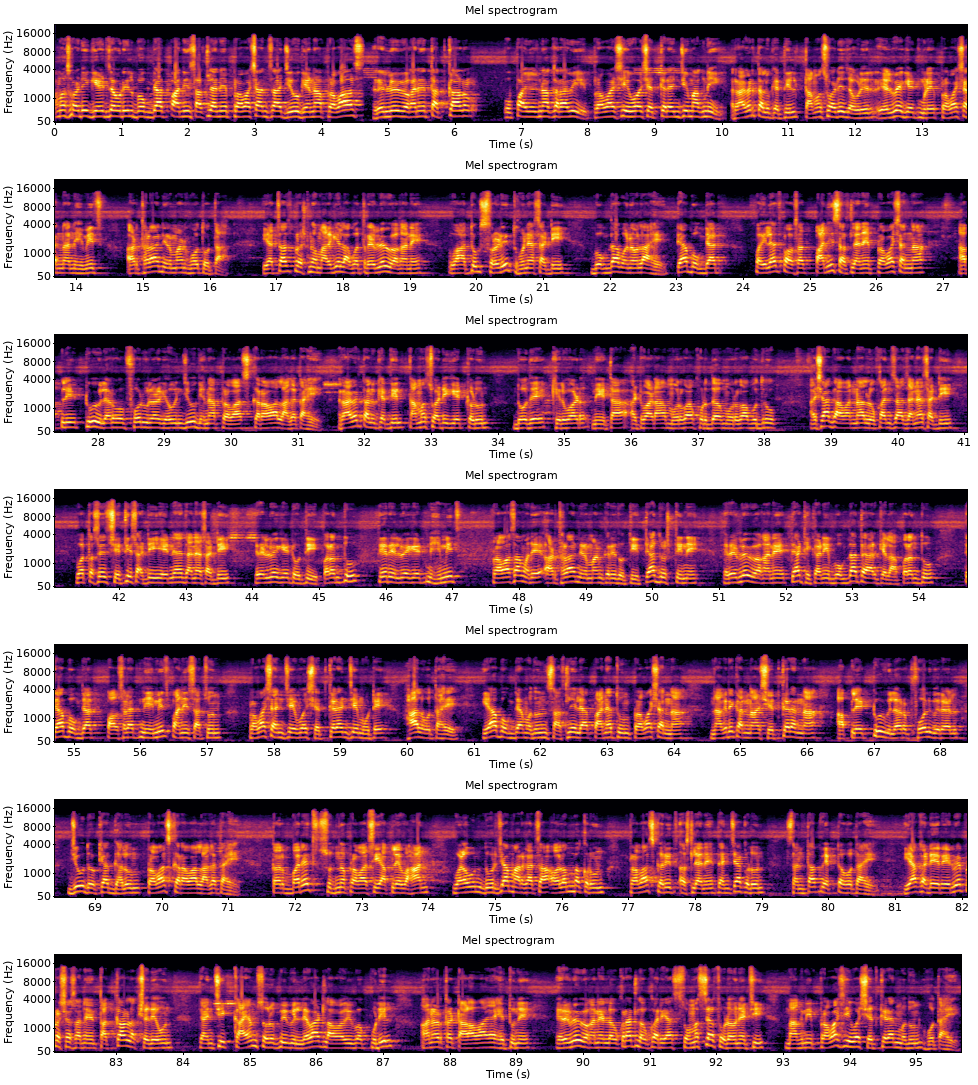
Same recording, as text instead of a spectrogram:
तामसवाडी गेटजवळील बोगद्यात पाणी साचल्याने प्रवाशांचा जीव घेणा प्रवास. रेल्वे विभागाने तात्काळ उपाययोजना करावी प्रवासी व शेतकऱ्यांची मागणी. रावेर तालुक्यातील तामसवाडी जवळील रेल्वे गेटमुळे प्रवाशांना नेहमीच अडथळा निर्माण होत होता. याचाच प्रश्न मार्गी लावत रेल्वे विभागाने वाहतूक सुरळीत होण्यासाठी बोगदा बनवला आहे. त्या बोगद्यात पहिल्याच पावसात पाणी साचल्याने प्रवाशांना आपली टू व्हीलर व फोर व्हीलर घेऊन जीव घेणा प्रवास करावा लागत आहे. रावेर तालुक्यातील तामसवाडी गेटकडून दोधे खिरवड नेता अटवाडा मोरगाव खुर्द मोरगाव बुद्रुक अशा गावांना लोकांचा जाण्यासाठी व तसेच शेतीसाठी येण्या जाण्यासाठी रेल्वे गेट होती. परंतु ते रेल्वे गेट नेहमीच प्रवासामध्ये अडथळा निर्माण करीत होती. त्या दृष्टीने रेल्वे विभागाने त्या ठिकाणी बोगदा तयार केला. परंतु त्या बोगद्यात पावसाळ्यात नेहमीच पाणी साचून प्रवाशांचे व शेतकऱ्यांचे मोठे हाल होत आहे. या बोगद्यामधून साचलेल्या पाण्यातून प्रवाशांना नागरिकांना शेतकऱ्यांना आपले टू व्हीलर फोर व्हीलर जीव धोक्यात घालून प्रवास करावा लागत आहे. तर बरेच सुज्ञ प्रवासी आपले वाहन वळवून दूरच्या मार्गाचा अवलंब करून प्रवास करीत असल्याने त्यांच्याकडून संताप व्यक्त होत आहे. याकडे रेल्वे प्रशासनाने तात्काळ लक्ष देऊन त्यांची कायमस्वरूपी विल्हेवाट लावावी व पुढील अनर्थ टाळावा या हेतूने रेल्वे विभागाने लवकरात लवकर या समस्या सोडवण्याची मागणी प्रवासी व शेतकऱ्यांमधून होत आहे.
